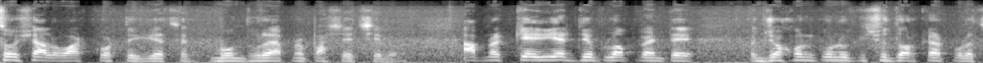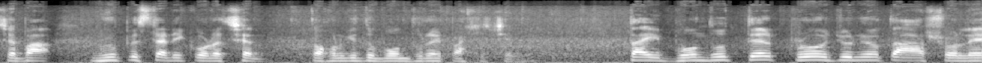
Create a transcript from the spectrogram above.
সোশ্যাল ওয়ার্ক করতে গিয়েছেন, বন্ধুরা আপনার পাশে ছিল। আপনার কেরিয়ার ডেভেলপমেন্টে যখন কোনো কিছু দরকার পড়েছে বা গ্রুপ স্টাডি করেছেন, তখন কিন্তু বন্ধুরাই পাশে ছিল। তাই বন্ধুত্বের প্রয়োজনীয়তা আসলে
